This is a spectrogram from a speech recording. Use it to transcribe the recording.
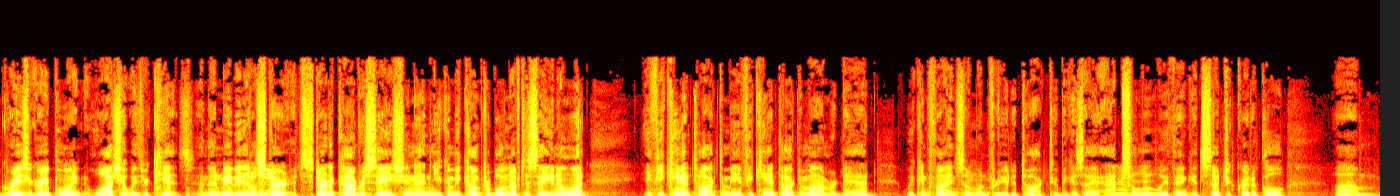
raise a great point. Watch it with your kids, and then maybe that'll start start a conversation, and you can be comfortable enough to say, you know what, if you can't talk to me, if you can't talk to mom or dad, we can find someone for you to talk to because I absolutely think it's such a critical um,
